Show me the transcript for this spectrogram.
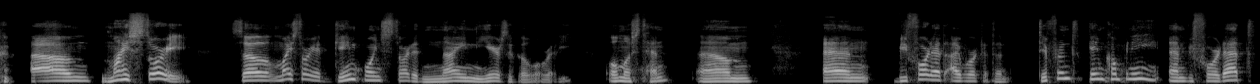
um, my story. So my story at GamePoint started nine years ago already, almost ten. Um, and before that, I worked at a different game company, and before that.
